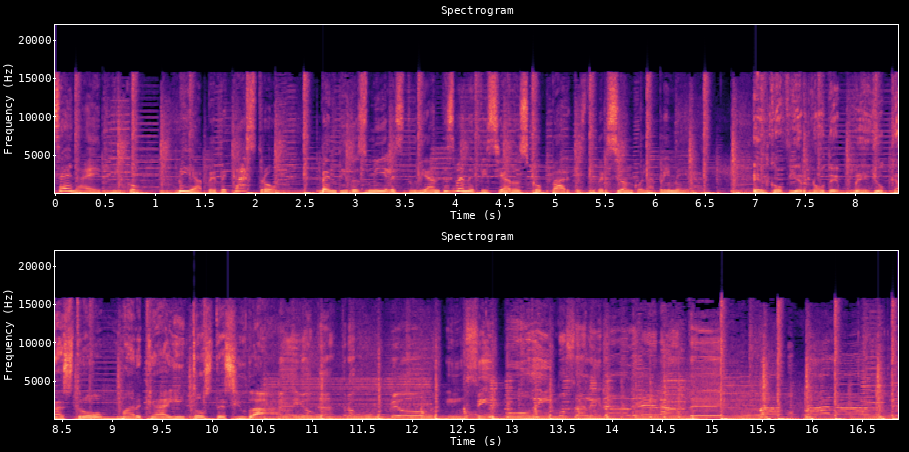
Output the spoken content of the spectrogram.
Sena Étnico. Vía Pepe Castro. 22.000 estudiantes beneficiados con parques diversión con la primera. El gobierno de Mello Castro marca hitos de ciudad. Mello Castro cumplió y si pudimos salir adelante. Vamos para adelante.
